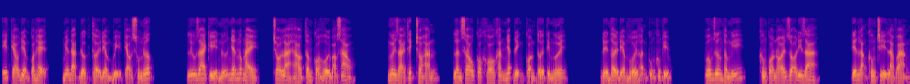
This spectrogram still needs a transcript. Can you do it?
ít kéo điểm quan hệ, miễn đạt được thời điểm bị kéo xuống nước. Lưu giai kỳ nữ nhân lúc này, cho là hảo tâm có hồi báo sao? Ngươi giải thích cho hắn, lần sau có khó khăn nhất định còn tới tìm ngươi đến thời điểm hối hận cũng không kịp. Vương dương thầm nghĩ, không có nói rõ đi ra. Yên lặng không chỉ là vàng,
